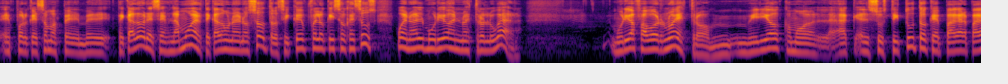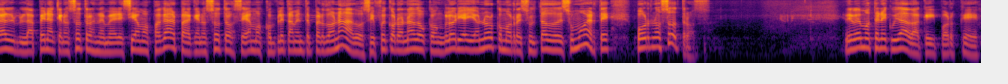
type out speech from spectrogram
es porque somos pecadores, es la muerte, cada uno de nosotros. ¿Y qué fue lo que hizo Jesús? Bueno, Él murió en nuestro lugar. Murió a favor nuestro, murió como el sustituto que pagar, pagar la pena que nosotros merecíamos pagar para que nosotros seamos completamente perdonados y fue coronado con gloria y honor como resultado de su muerte por nosotros. Debemos tener cuidado aquí porque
